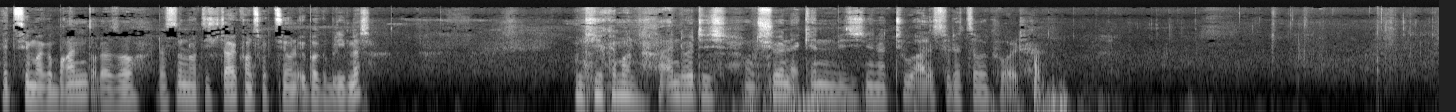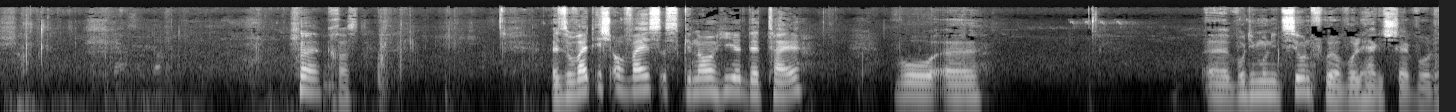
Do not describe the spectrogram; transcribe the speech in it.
hätte es hier mal gebrannt oder so. Dass nur noch die Stahlkonstruktion übergeblieben ist. Und hier kann man eindeutig und schön erkennen, wie sich die Natur alles wieder zurückholt. Krass. Also, soweit ich auch weiß, ist genau hier der Teil, wo, äh, äh, wo die Munition früher wohl hergestellt wurde.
